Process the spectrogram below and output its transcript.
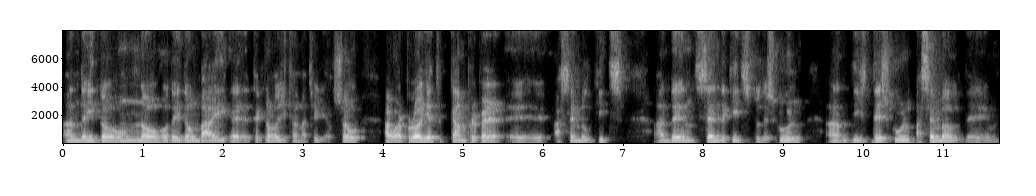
and they don't know or they don't buy uh, technological material. So our project can prepare uh, assemble kits and then send the kits to the school, and this the school assemble the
